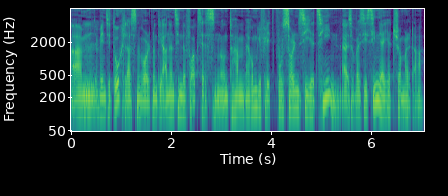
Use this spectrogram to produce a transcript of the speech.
ähm, mhm. wenn sie durchlassen wollten. Und die anderen sind davor gesessen und haben herumgefleht, wo sollen sie jetzt hin? Also, weil sie sind ja jetzt schon mal da.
